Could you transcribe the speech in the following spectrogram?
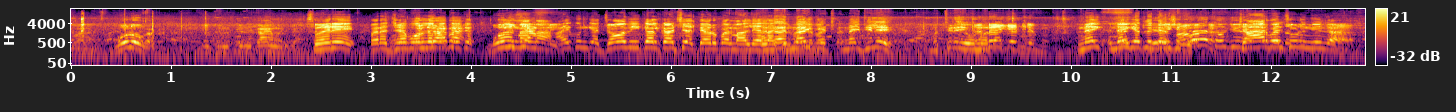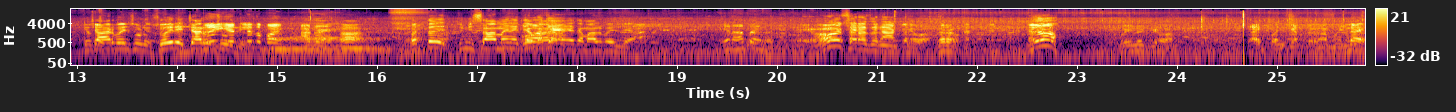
बोला बोलू का? तुम्ही काय म्हणता? सोयरे परत जे बोललं बोल का ते- मामा. ऐकून घ्या. जेव्हा विकाल काढशील त्या रुपयाला माल द्यायला लागेल. नाही दिले. मग तिथे येऊन नाही घेतले मग. नाही नाही घेतलं त्या दिवशी. चार बैल सोडून घेऊन जा. चार बैल सोडून. सोयरे चार बैल नाही सोडून घेतले. तर आता आहे. हा. फक्त तुम्ही सहा महिन्याच्या हो, आता बारा आहे. महिन्याचा माल बैल द्या. हो सराचं नाट हॅलो. पहिलंच जेवण काय पंच्याहत्तर ना महिना नाही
